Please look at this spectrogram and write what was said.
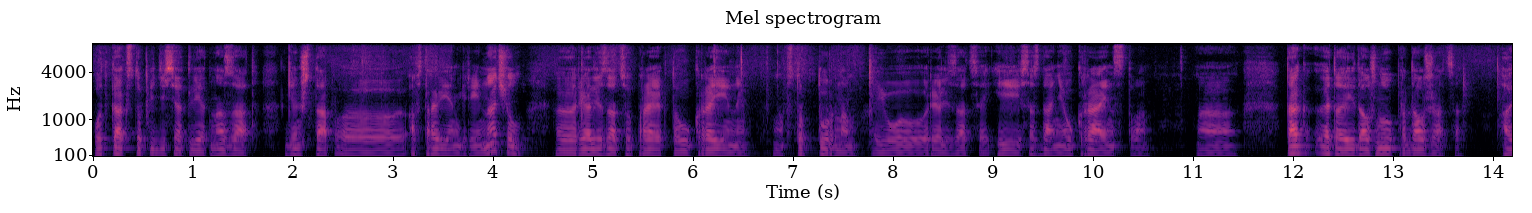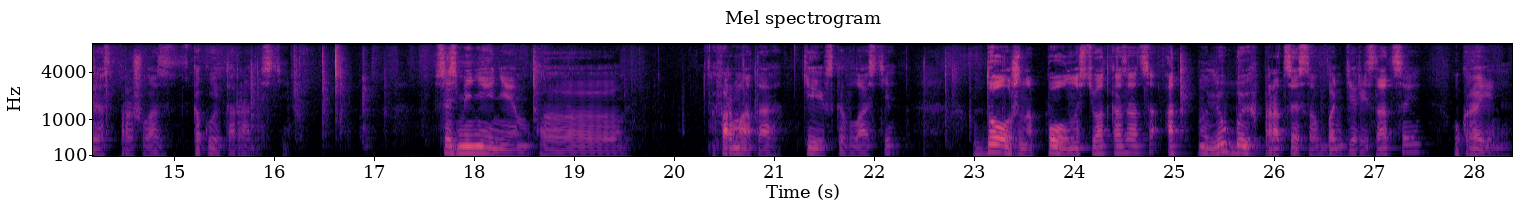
вот как 150 лет назад Генштаб э, Австро-Венгрии начал э, реализацию проекта Украины – в структурном его реализации и создания украинства, а, так это и должно продолжаться. А я спрошу, а с какой это радости? С изменением э, формата киевской власти должно полностью отказаться от любых процессов бандеризации Украины.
